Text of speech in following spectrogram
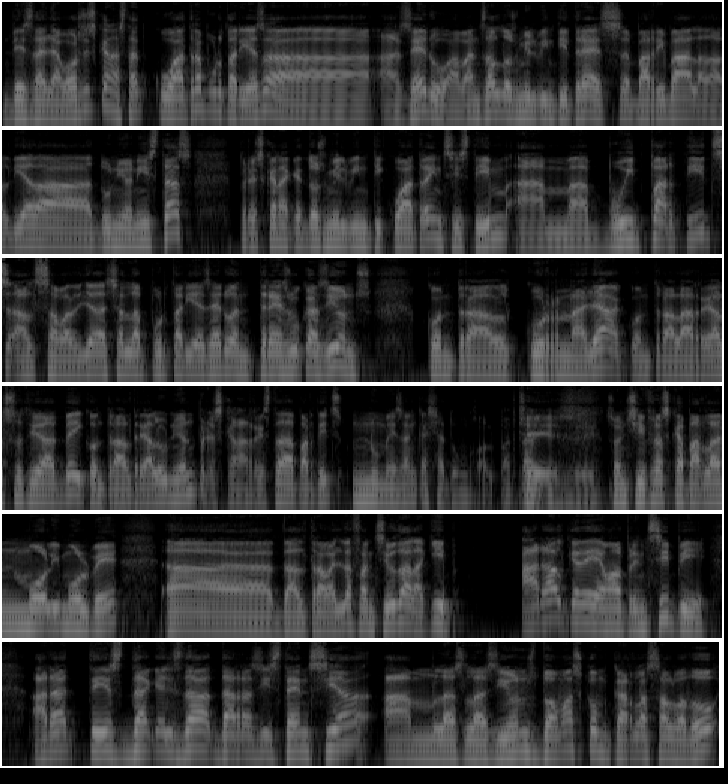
Des de llavors és que han estat quatre porteries a, a zero. Abans del 2023 va arribar la del dia d'unionistes, però és que en aquest 2024, insistim, amb vuit partits, el Sabadell ha deixat la porteria a zero en tres ocasions contra el Cornellà, contra la Real Societat B i contra el Real Unión, però és que la resta de partits només han encaixat un gol. Per tant, sí, sí. són xifres que parlen molt i molt bé eh, del treball defensiu de l'equip. Ara el que dèiem al principi, ara test d'aquells de, de resistència amb les lesions d'homes com Carles Salvador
